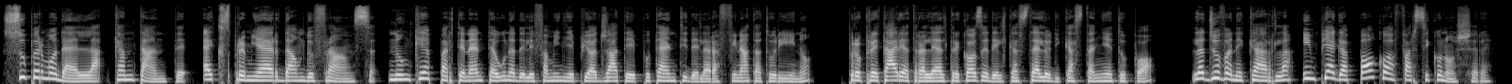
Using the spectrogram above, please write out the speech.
Supermodella, cantante, ex première Dame de France, nonché appartenente a una delle famiglie più agiate e potenti della raffinata Torino, proprietaria tra le altre cose del castello di Castagneto Po, la giovane Carla impiega poco a farsi conoscere.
